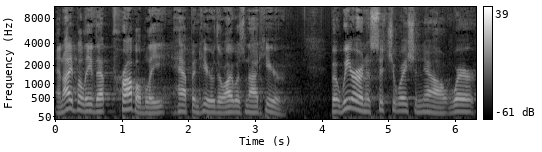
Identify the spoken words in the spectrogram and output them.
And I believe that probably happened here, though I was not here. But we are in a situation now where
